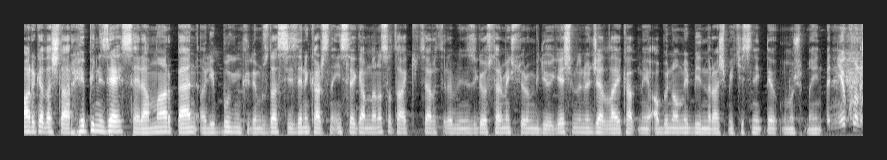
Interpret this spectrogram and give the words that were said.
Arkadaşlar hepinize selamlar. Ben Ali. Bugünkü videomuzda sizlerin karşısında instagramda nasıl takipçi artırabildiğinizi göstermek istiyorum videoyu geçmeden önce like atmayı abone olmayı bildirim açmayı kesinlikle unutmayın. Ben niye konuşamıyorum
